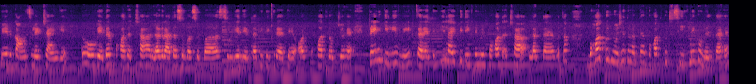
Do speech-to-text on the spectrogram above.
फिर काउंसलेट जाएँगे। तो वेदर बहुत अच्छा लग रहा था सुबह सुबह। सूर्य देवता भी दिख रहे थे और बहुत लोग जो है ट्रेन के लिए वेट कर रहे थे। ये लाइफ भी देखने में बहुत अच्छा लगता है। मतलब बहुत कुछ मुझे तो लगता है बहुत कुछ सीखने को मिलता है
